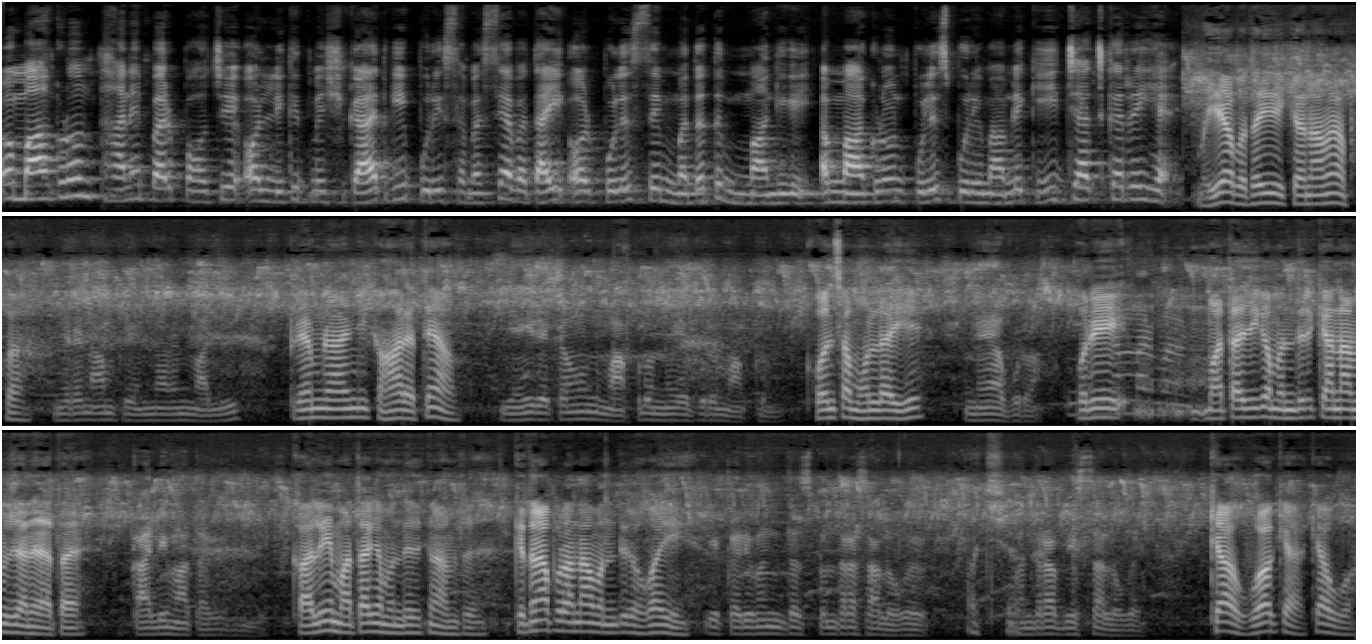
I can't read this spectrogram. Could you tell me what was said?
वह माकड़ोन थाने पर पहुँचे और लिखित में शिकायत की पूरी समस्या बताई और पुलिस से मदद मांगी गई। अब माकड़ोन पुलिस पूरे मामले की जाँच कर रही है। भैया बताइए क्या नाम है आपका? मेरा नाम प्रेम नारायण माली प्रेम नारायण जी कहाँ रहते हैं आप? यहीं रहता हूँ माकड़ो नयापुरा माकड़ो। कौन सा मोहल्ला है ये? नयापुरा। और ये माता जी का मंदिर क्या नाम से जाना जाता है? काली माता के मंदिर। काली माता के मंदिर के नाम से। कितना पुराना मंदिर होगा ये? ये करीबन दस पंद्रह साल हो गए। अच्छा। पंद्रह बीस साल हो गए। क्या हुआ क्या? क्या हुआ?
